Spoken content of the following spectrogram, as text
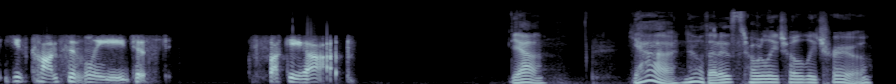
he's constantly just fucking up. Yeah. Yeah. No, that is totally, totally true.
